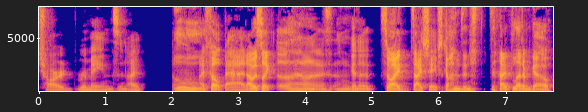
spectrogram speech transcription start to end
charred remains and I Ooh, I felt bad. I was like, I'm gonna. So I I save scummed and I'd let him go.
